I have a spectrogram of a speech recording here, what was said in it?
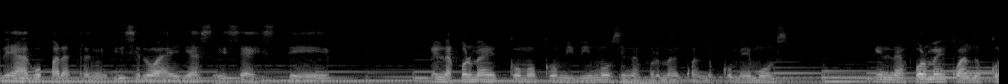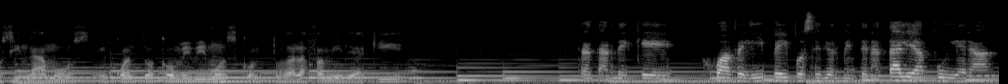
le hago para transmitírselo a ellas es este, en la forma en cómo convivimos, en la forma en cuando comemos, en la forma en cuando cocinamos, en cuanto convivimos con toda la familia aquí. Tratar de que Juan Felipe y posteriormente Natalia pudieran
